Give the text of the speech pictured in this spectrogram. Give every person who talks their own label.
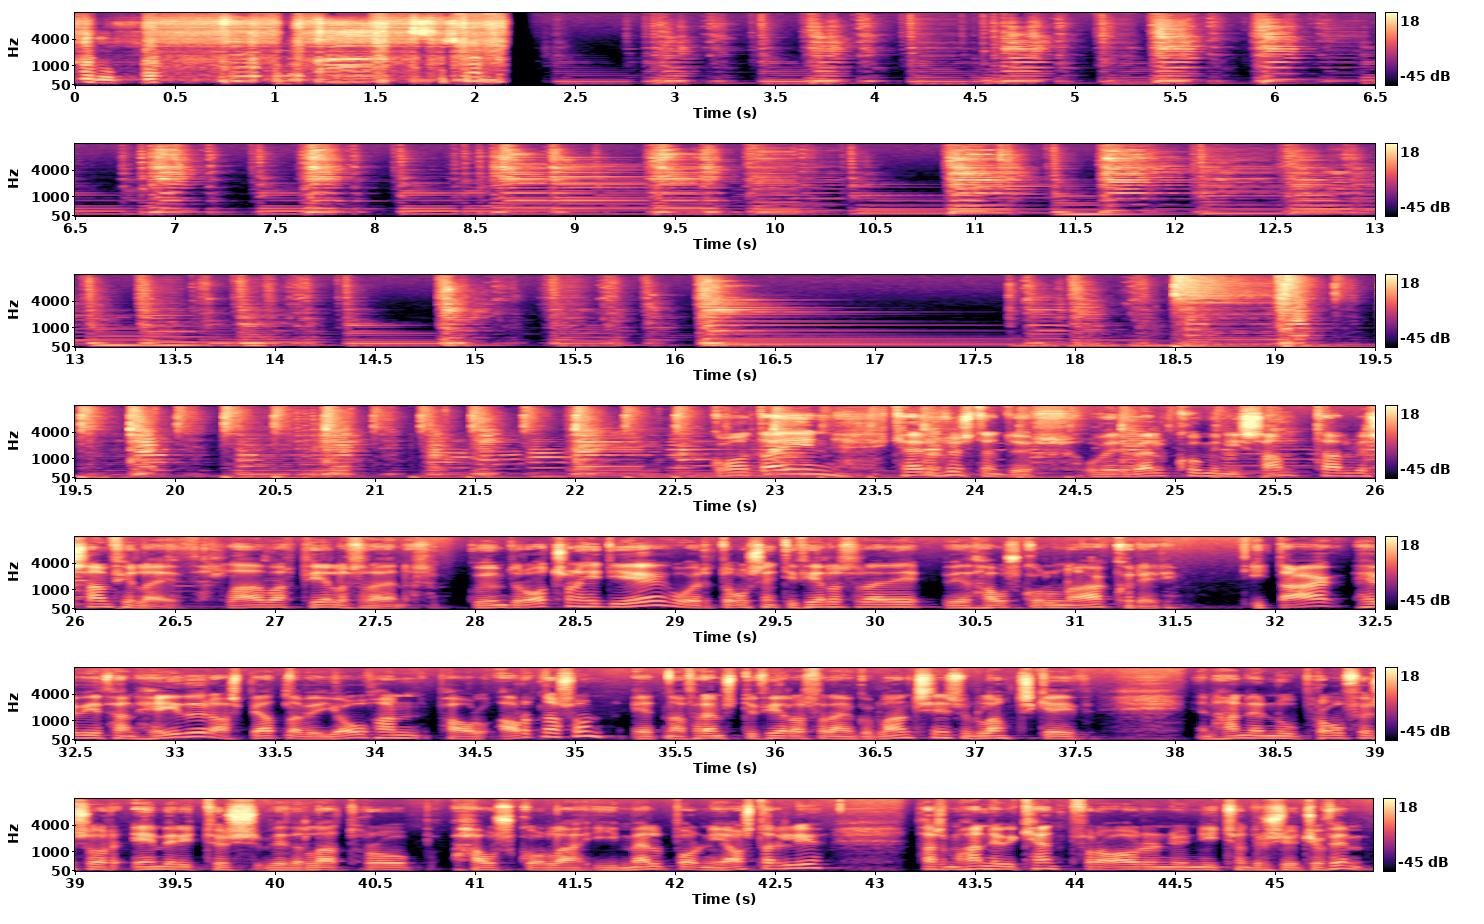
Speaker 1: Thank you. Daginn, kæru hlustendur og verið velkomin í samtal við samfélagið, hlaðvarp félagsfræðinar. Guðmundur Ótsson heiti ég og er dósent í félagsfræði við Háskólan Akureyri. Í dag hef ég þann heiður að spjalla við Jóhann Pál Árnason, einn af fremstu félagsfræðingum landsins um langt skeið, en hann er nú profesor emeritus við La Trobe Háskóla í Melbourne í Ástralju, þar sem hann hefur kent frá árunnu 1975.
